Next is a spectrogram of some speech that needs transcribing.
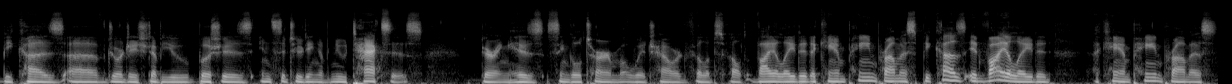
because of George H.W. Bush's instituting of new taxes during his single term, which Howard Phillips felt violated a campaign promise because it violated a campaign promise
